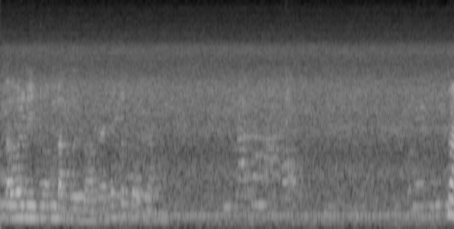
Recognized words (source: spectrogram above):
Bawal dito ang bagoy-bagoy. Sa totoo lang. Ma,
